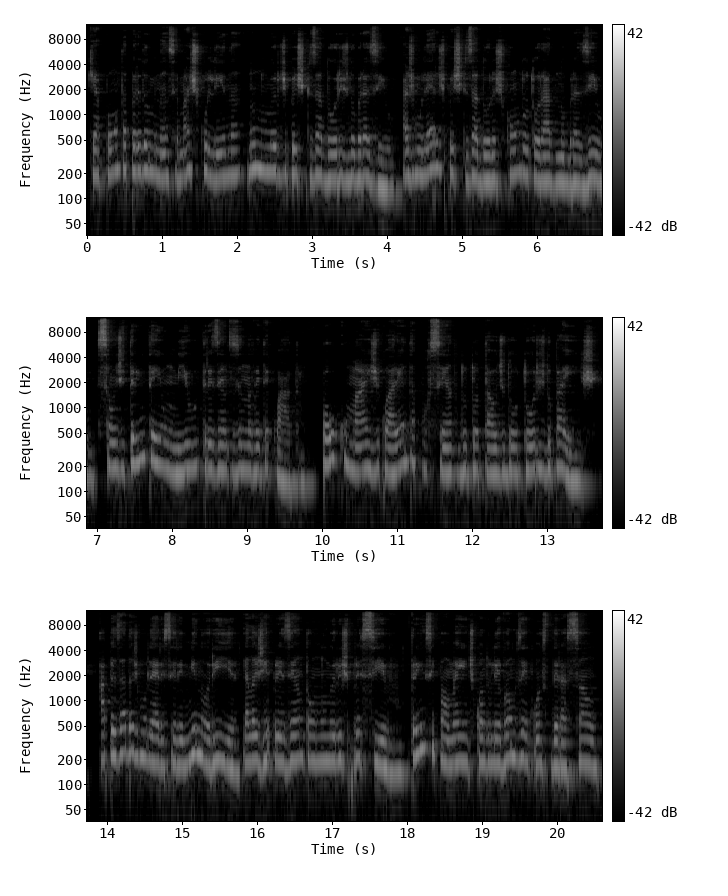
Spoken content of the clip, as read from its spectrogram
que aponta a predominância masculina no número de pesquisadores no Brasil. As mulheres pesquisadoras com doutorado no Brasil são de 31.394, pouco mais de 40% do total de doutores do país. Apesar das mulheres serem minoria, elas representam um número expressivo, principalmente quando levamos em consideração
